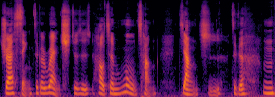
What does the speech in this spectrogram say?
dressing，这个 ranch 就是号称牧场酱汁。这个嗯，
